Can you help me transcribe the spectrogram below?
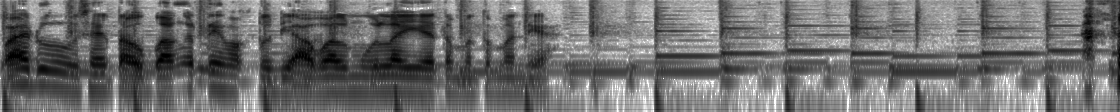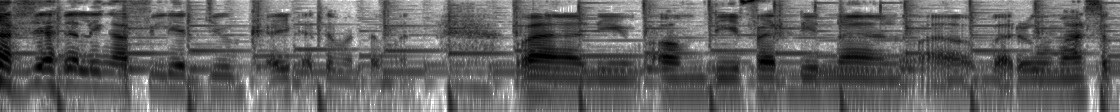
waduh saya tahu banget deh waktu di awal mulai ya teman-teman ya. Harusnya ada link affiliate juga ya teman-teman. Wah ini Om Di Ferdinand baru masuk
